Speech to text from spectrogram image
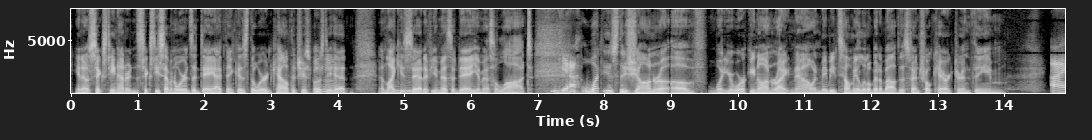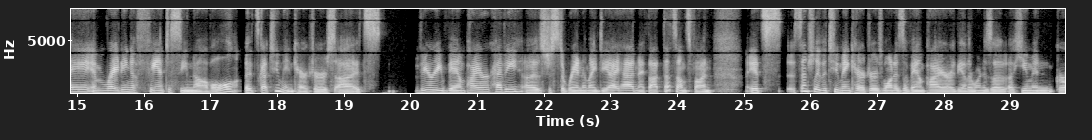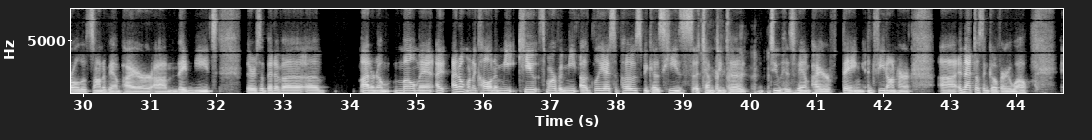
you know, 1,667 words a day, I think, is the word count that you're supposed mm-hmm. to hit. And like mm-hmm. you said, if you miss a day, you miss a lot. Yeah. What is the genre of what you're working on right now? And maybe tell me a little bit about the central character and theme. I am writing a fantasy novel. It's got two main characters. Uh, it's very vampire heavy. Uh, it's just a random idea I had, and I thought that sounds fun. It's essentially the two main characters. One is a vampire, the other one is a, a human girl that's not a vampire. Um, they meet. There's a bit of a, a I don't know, moment. I, I don't want to call it a meet cute. It's more of a meet ugly, I suppose, because he's attempting to do his vampire thing and feed on her. Uh, and that doesn't go very well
